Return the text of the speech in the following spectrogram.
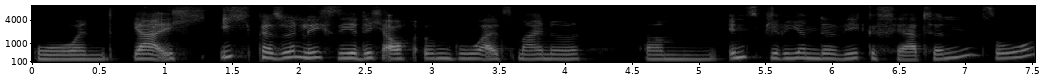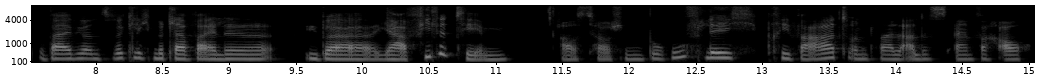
Und ja, ich, ich persönlich sehe dich auch irgendwo als meine ähm, inspirierende Weggefährtin, so, weil wir uns wirklich mittlerweile über ja viele Themen austauschen, beruflich, privat und weil alles einfach auch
